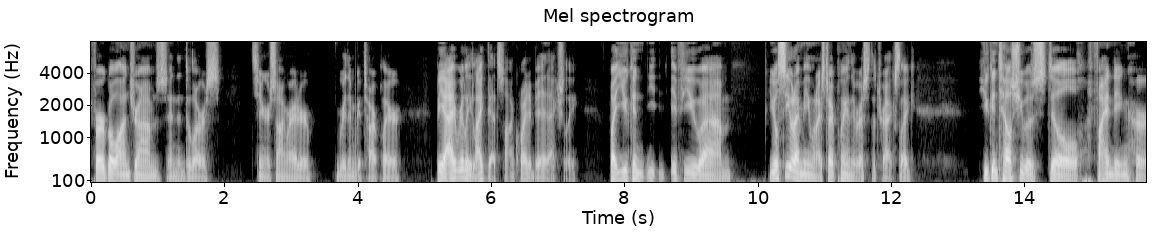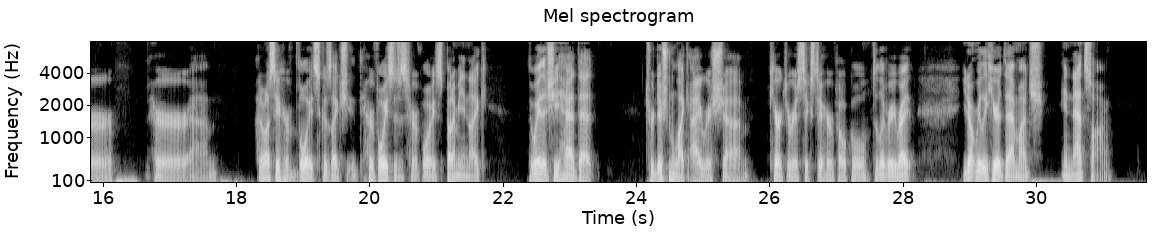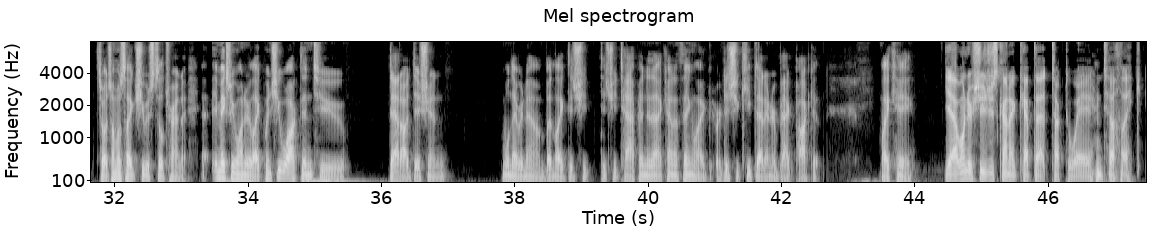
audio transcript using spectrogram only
Fergal on drums, and then Dolores, singer songwriter, rhythm guitar player. But yeah, I really like that song quite a bit actually. But you can if you um you'll see what I mean when I start playing the rest of the tracks like you can tell she was still finding her her um I don't want to say her voice because like she, her voice is her voice, but I mean like the way that she had that traditional like Irish um, characteristics to her vocal delivery, right? You don't really hear it that much in that song. So it's almost like she was still trying to. It makes me wonder, like when she walked into that audition, we'll never know. But like, did she did she tap into that kind of thing, like, or did she keep that in her back pocket? Like, hey, Yeah, I wonder if she just kind of kept that tucked away until like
